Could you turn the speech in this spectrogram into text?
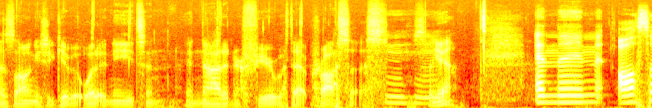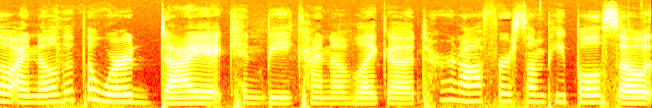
as long as you give it what it needs and, and not interfere with that process. Mm-hmm. So, yeah. And then also, I know that the word diet can be kind of like a turn off for some people. So,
